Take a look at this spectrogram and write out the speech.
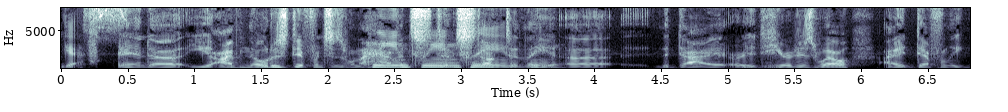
Yes. And uh, yeah, I've noticed differences when I Clean, haven't stu- clean, stuck to the uh, the diet or adhered as well. I definitely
